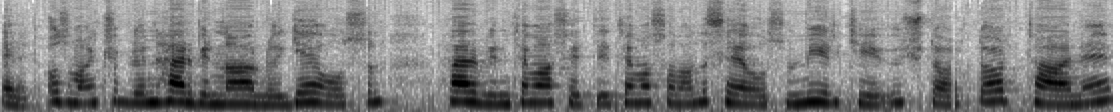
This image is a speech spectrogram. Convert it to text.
Evet. O zaman küplerin her birinin ağırlığı G olsun. Her birinin temas ettiği temas alanı S olsun. 1, 2, 3, 4, 4 tane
